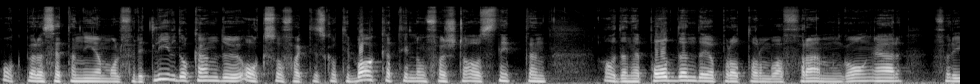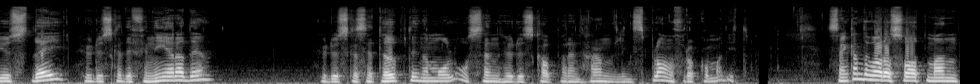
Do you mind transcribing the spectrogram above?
och börja sätta nya mål för ditt liv då kan du också faktiskt gå tillbaka till de första avsnitten av den här podden där jag pratar om vad framgång är för just dig, hur du ska definiera det, hur du ska sätta upp dina mål och sen hur du skapar en handlingsplan för att komma dit. Sen kan det vara så att man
